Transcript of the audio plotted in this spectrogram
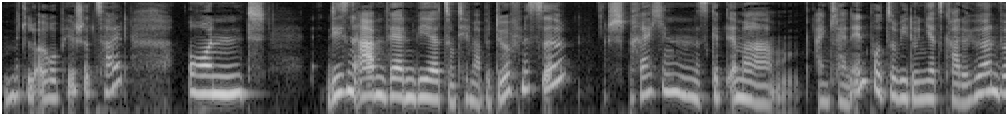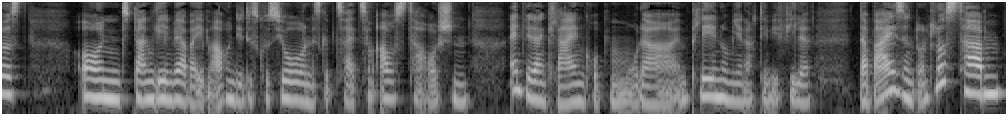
mitteleuropäische Zeit. Und diesen Abend werden wir zum Thema Bedürfnisse sprechen. Es gibt immer einen kleinen Input, so wie du ihn jetzt gerade hören wirst. Und dann gehen wir aber eben auch in die Diskussion. Es gibt Zeit zum Austauschen, entweder in kleinen Gruppen oder im Plenum, je nachdem, wie viele dabei sind und Lust haben.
